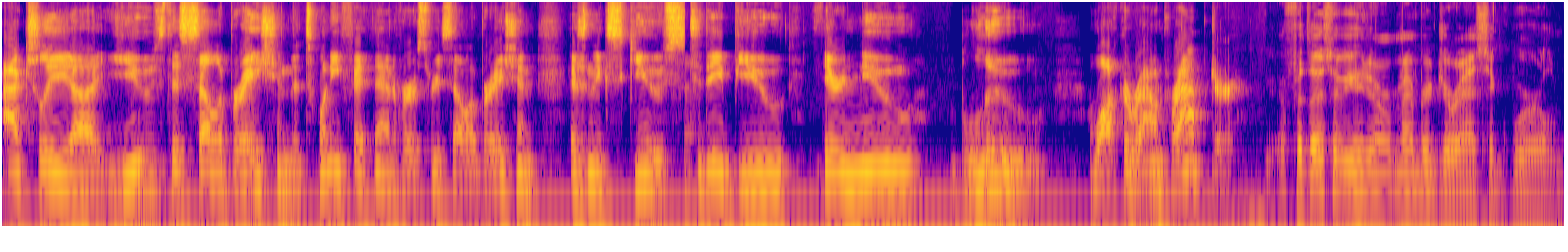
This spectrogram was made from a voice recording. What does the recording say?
actually uh, used this celebration, the 25th anniversary celebration, as an excuse to debut their new blue walk around Raptor. For those of you who don't remember Jurassic World,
